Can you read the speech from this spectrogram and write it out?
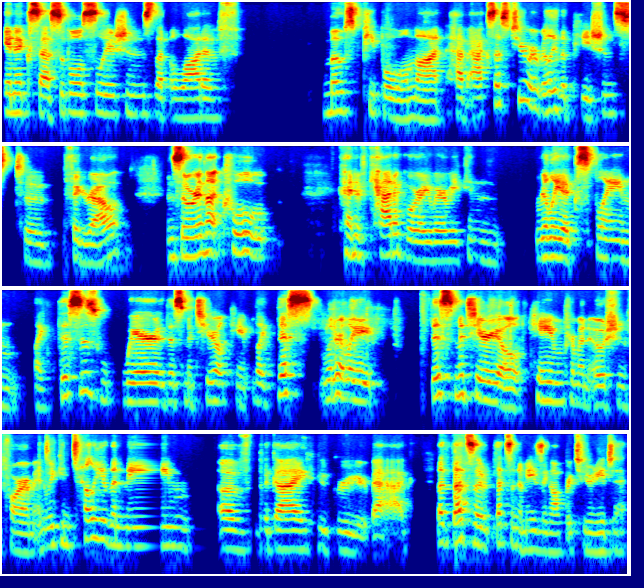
inaccessible solutions that a lot of most people will not have access to or really the patience to figure out. And so we're in that cool kind of category where we can really explain like this is where this material came like this literally this material came from an ocean farm. And we can tell you the name of the guy who grew your bag that's a that's an amazing opportunity to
